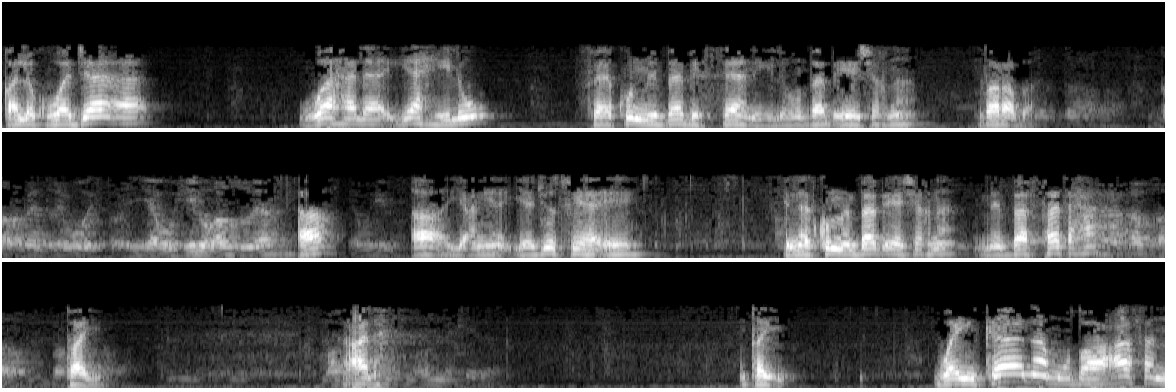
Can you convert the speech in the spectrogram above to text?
قال لك وجاء وهل يهل فيكون من باب الثاني اللي هو باب إيه يا شيخنا؟ ضرب. ضرب يوهيل قصده يعني؟ آه. آه يعني يجوز فيها إيه؟ إنها تكون من باب إيه يا شيخنا؟ من باب فتحة طيب. على طيب. وإن كان مضاعفا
